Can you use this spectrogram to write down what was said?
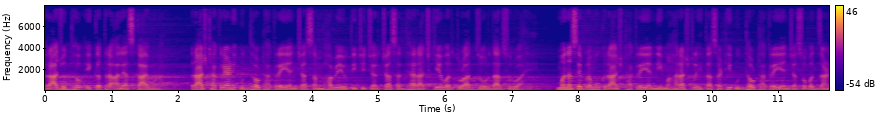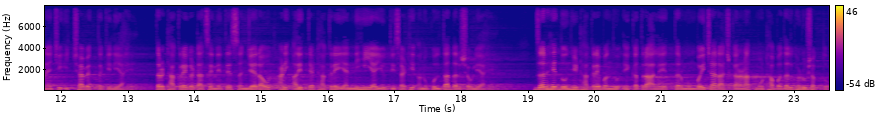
राज उद्धव एकत्र आल्यास काय होणार? राज ठाकरे आणि उद्धव ठाकरे यांच्या संभाव्य युतीची चर्चा सध्या राजकीय वर्तुळात जोरदार सुरू आहे. मनसे प्रमुख राज ठाकरे यांनी महाराष्ट्र हितासाठी उद्धव ठाकरे यांच्यासोबत जाण्याची इच्छा व्यक्त केली आहे. तर ठाकरे गटाचे नेते संजय राऊत आणि आदित्य ठाकरे यांनीही या युतीसाठी अनुकूलता दर्शवली आहे. जर हे दोन्ही ठाकरे बंधू एकत्र आले तर मुंबईच्या राजकारणात मोठा बदल घडू शकतो.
